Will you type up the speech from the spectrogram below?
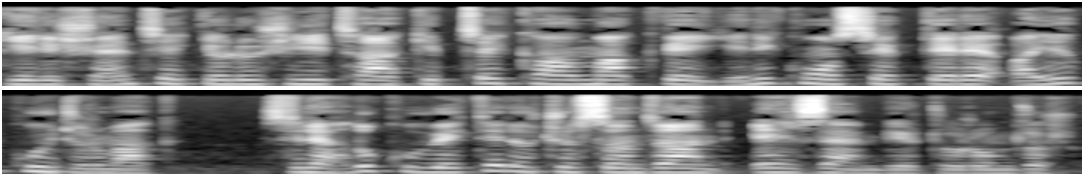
Gelişen teknolojiyi takipte kalmak ve yeni konseptlere ayak uydurmak silahlı kuvvetler açısından elzem bir durumdur.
